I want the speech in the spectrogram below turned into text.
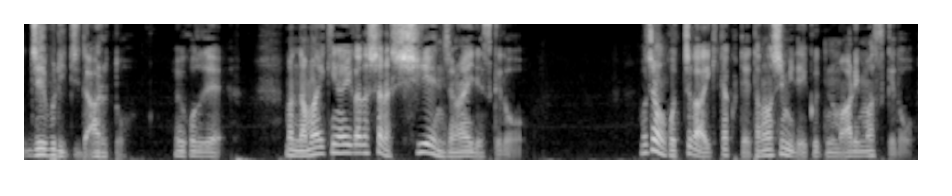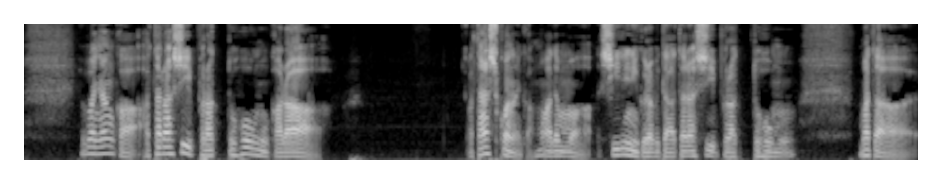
J ブリッジであると。いうことで、まあ、生意気な言い方したら支援じゃないですけど、もちろんこっちが行きたくて楽しみで行くっていうのもありますけど、やっぱりなんか新しいプラットフォームから、新しくはないか。まあでもまあ CD に比べて新しいプラットフォーム、また、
